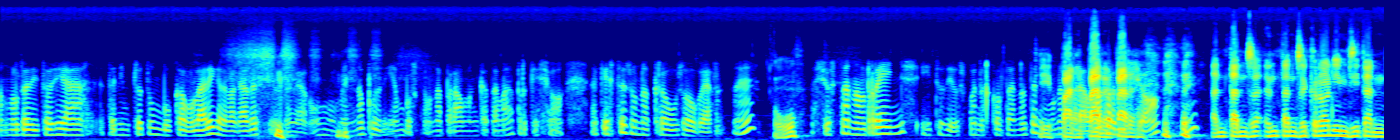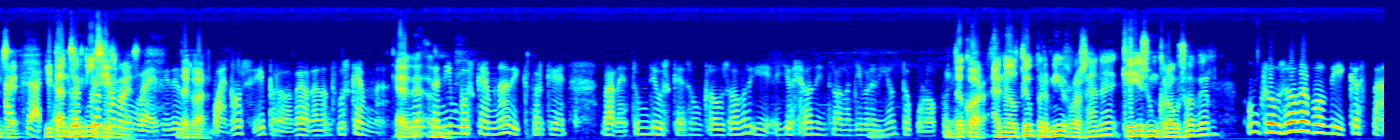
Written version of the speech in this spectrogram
amb els editors ja tenim tot un vocabulari que de vegades, a veure, un moment, no podríem buscar una paraula en català perquè això, aquesta és una crossover, eh? Uh, Això està en el range i tu dius, bueno, escolta, no tenim sí, una para, paraula para, per dir para. això. Eh? En tants, en tants acrònims i tants, eh, Exacte, i tants tot, tot en anglicismes. anglès. I dius, bueno, sí, però a veure, doncs busquem-ne. Que, Si no en tenim, busquem-ne, dic, perquè, vale, tu em dius que és un crossover i jo això dintre de la llibreria on t'ho col·loco. D'acord, en el teu permís, Rosana, què és un crossover? Un crossover vol dir que està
